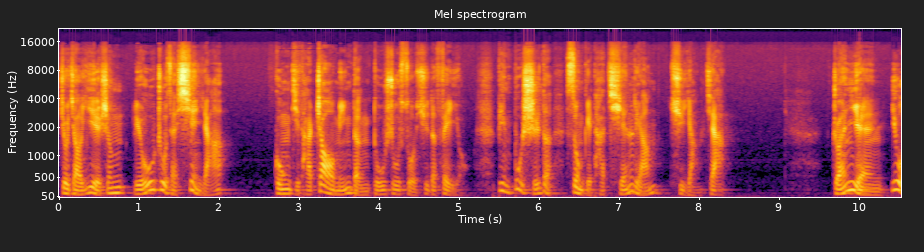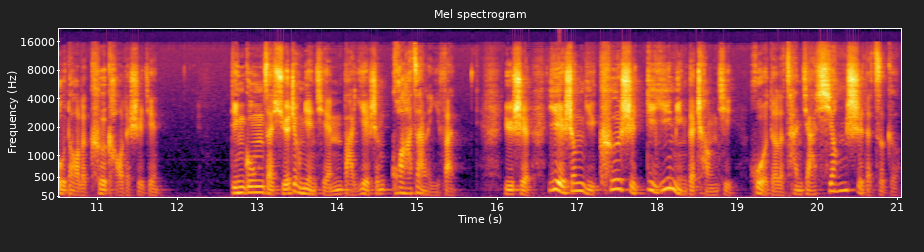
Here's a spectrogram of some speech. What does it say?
就叫叶生留住在县衙，供给他照明等读书所需的费用，并不时的送给他钱粮去养家。转眼又到了科考的时间，丁公在学政面前把叶生夸赞了一番，于是叶生以科试第一名的成绩获得了参加乡试的资格。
